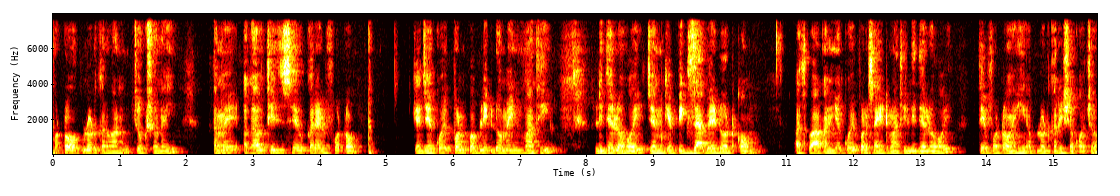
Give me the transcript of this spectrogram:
ફોટો અપલોડ કરવાનું ચૂકશો નહીં. તમે અગાઉથી જ સેવ કરેલ ફોટો કે જે કોઈ પણ પબ્લિક ડોમેઇનમાંથી લીધેલો હોય, જેમ કે બે ડોટ કોમ અથવા અન્ય કોઈ પણ સાઇટમાંથી લીધેલો હોય, તે ફોટો અહીં અપલોડ કરી શકો છો.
